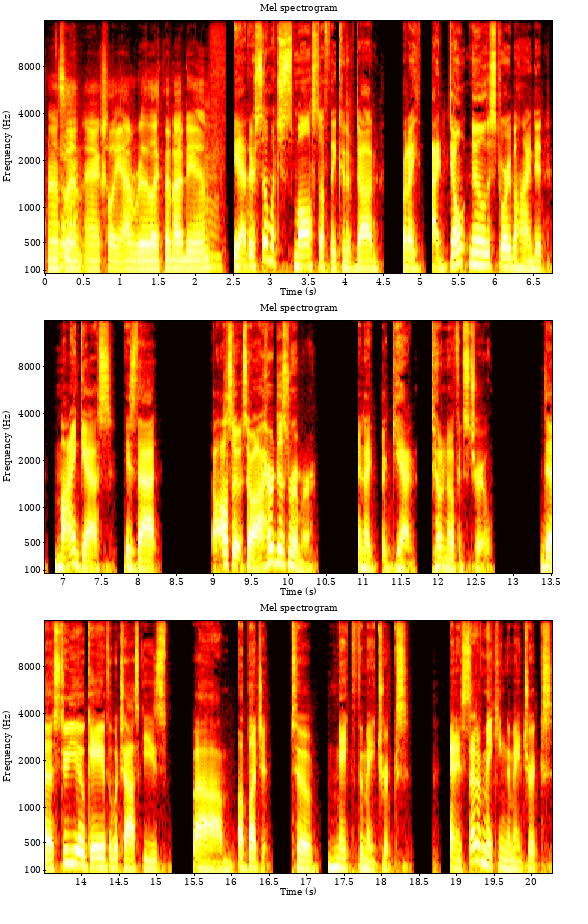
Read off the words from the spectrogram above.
That's Yeah. it, actually. I really like that idea. Mm. Yeah, there's so much small stuff they could have done, but I, I don't know the story behind it. My guess is that also, so I heard this rumor, and I again don't know if it's true. The studio gave the Wachowskis um, a budget to make The Matrix, and instead of making The Matrix,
